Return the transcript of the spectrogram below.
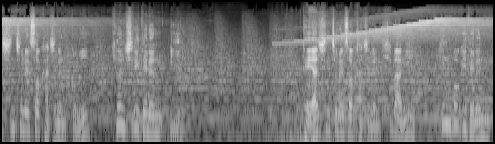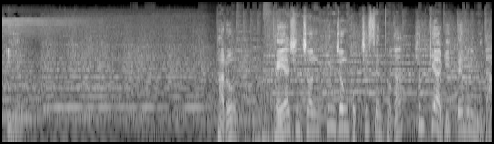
신촌에서 가지는 꿈이 현실이 되는 이유. 대야 신촌에서 가지는 희망이 행복이 되는 이유. 바로 대야 신촌 행정복지센터가 함께하기 때문입니다.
